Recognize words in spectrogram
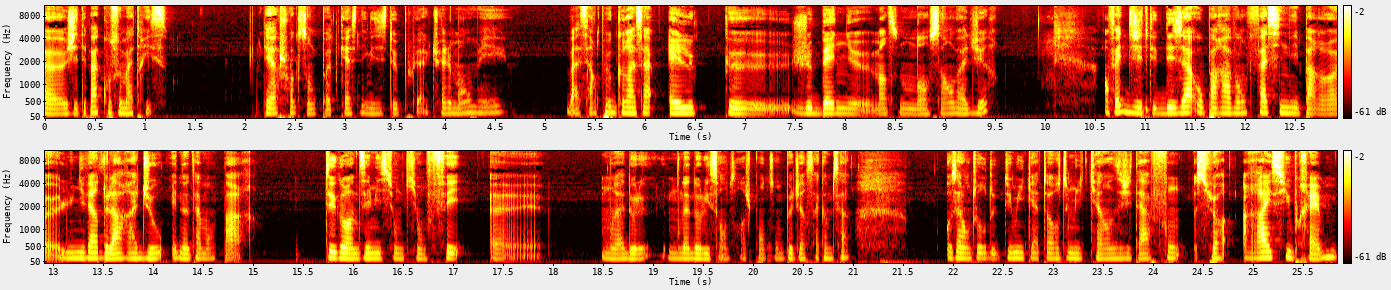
euh, j'étais pas consommatrice. D'ailleurs, je crois que son podcast n'existe plus actuellement, mais bah, c'est un peu grâce à elle que je baigne maintenant dans ça, on va dire. En fait, j'étais déjà auparavant fascinée par euh, l'univers de la radio et notamment par grandes émissions qui ont fait euh, mon, mon, adolescence, hein, je pense on peut dire ça comme ça. Aux alentours de 2014-2015, j'étais à fond sur Rai Suprême.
